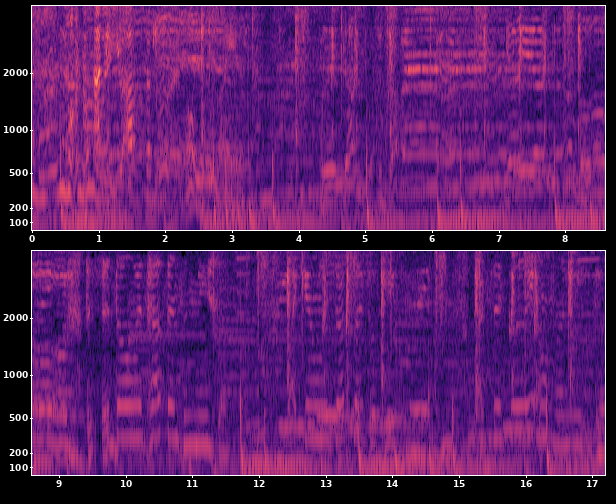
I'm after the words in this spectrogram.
I'm not. I'm. Honey, you are so good. Oh, you're so nice. This shit always happened to me. Why can't we just play for keeps? Practically on my knees, yeah,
